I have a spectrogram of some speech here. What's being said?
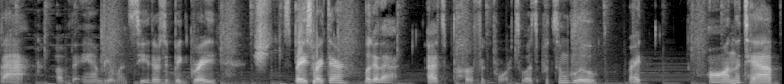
back of the ambulance. See, there's a big gray space right there? Look at that. That's perfect for it. So let's put some glue right on the tab.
